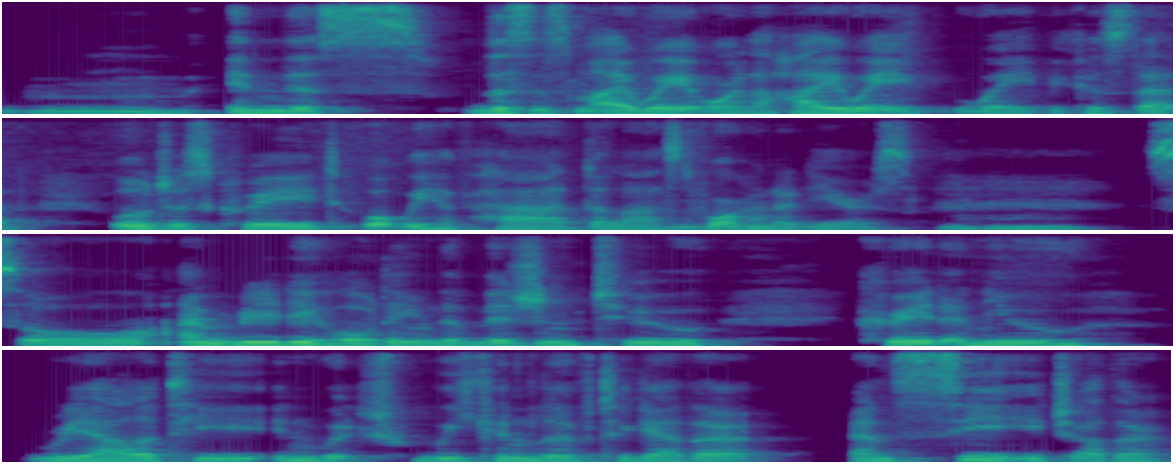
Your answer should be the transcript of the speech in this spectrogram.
in this this is my way or the highway way because that will just create what we have had the last mm-hmm. 400 years mm-hmm. so i'm really holding the vision to create a new reality in which we can live together and see each other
